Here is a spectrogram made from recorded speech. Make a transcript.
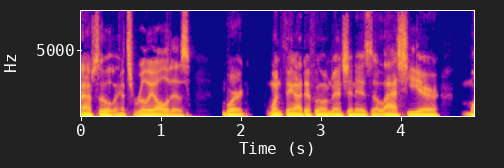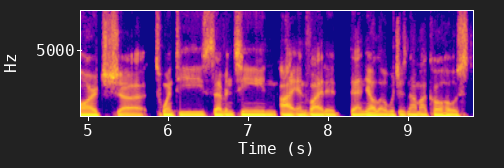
absolutely. That's really all it is. Word. One thing I definitely want to mention is uh, last year, March uh, 2017, I invited Daniela, which is now my co-host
